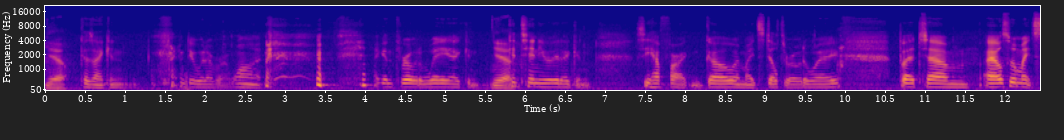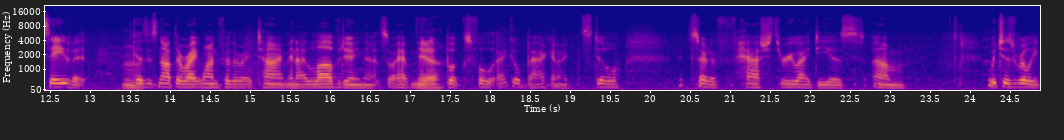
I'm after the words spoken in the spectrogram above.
Yeah. because I can do whatever I want. I can throw it away. I can Yeah. continue it. I can see how far I can go. I might still throw it away, but um, I also might save it Mm. because it's not the right one for the right time. And I love doing that. So I have many Yeah. books full. I go back and I still sort of hash through ideas. Um, which is really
